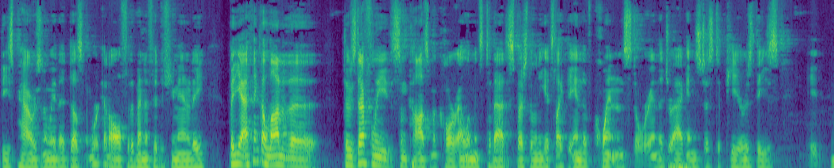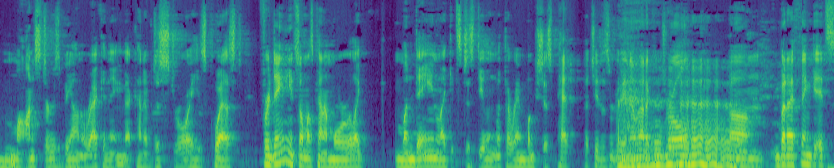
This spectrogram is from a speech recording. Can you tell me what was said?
these powers in a way that doesn't work at all for the benefit of humanity. But yeah, I think a lot of the there's definitely some cosmic horror elements to that, especially when you get to like the end of Quentyn's story and the dragons just appear as these monsters beyond reckoning that kind of destroy his quest. For Dany, it's almost kind of more like mundane, like it's just dealing with a rambunctious pet that she doesn't really know how to control. um, but I think it's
